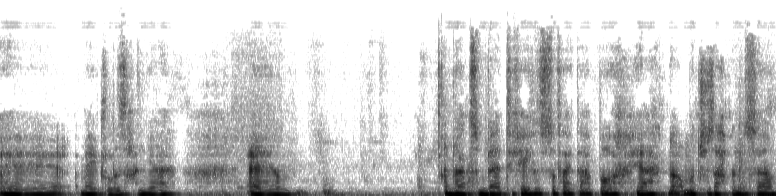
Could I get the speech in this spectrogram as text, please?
uh, made lasagna. Um, and had some birthday cake and stuff like that. But yeah, not much has happened. So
